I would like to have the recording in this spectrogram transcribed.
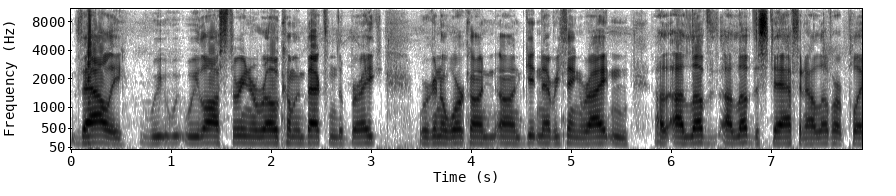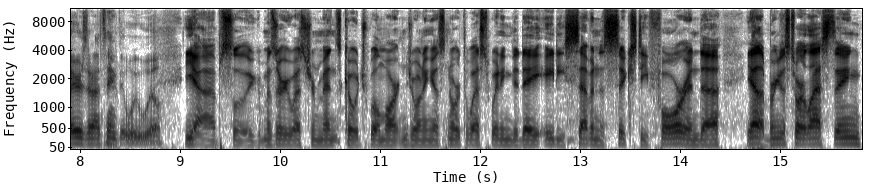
valley. We, we, we lost three in a row coming back from the break. We're going to work on, on getting everything right, and I, I love I love the staff and I love our players, and I think that we will. Yeah, absolutely. Missouri Western men's coach Will Martin joining us. Northwest winning today, 87 to 64, and uh, yeah, that brings us to our last thing.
